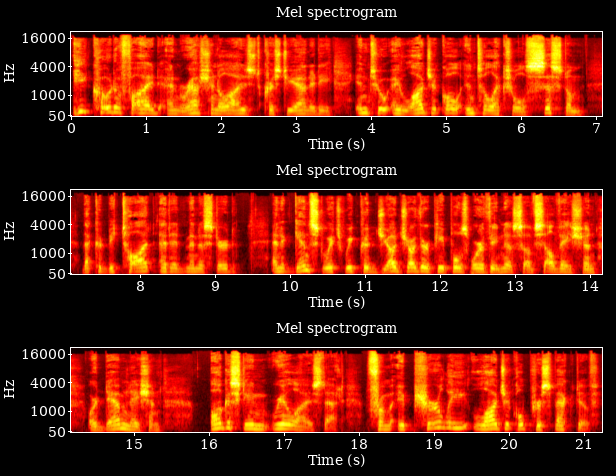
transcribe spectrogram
He codified and rationalized Christianity into a logical intellectual system that could be taught and administered, and against which we could judge other people's worthiness of salvation or damnation. Augustine realized that from a purely logical perspective,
